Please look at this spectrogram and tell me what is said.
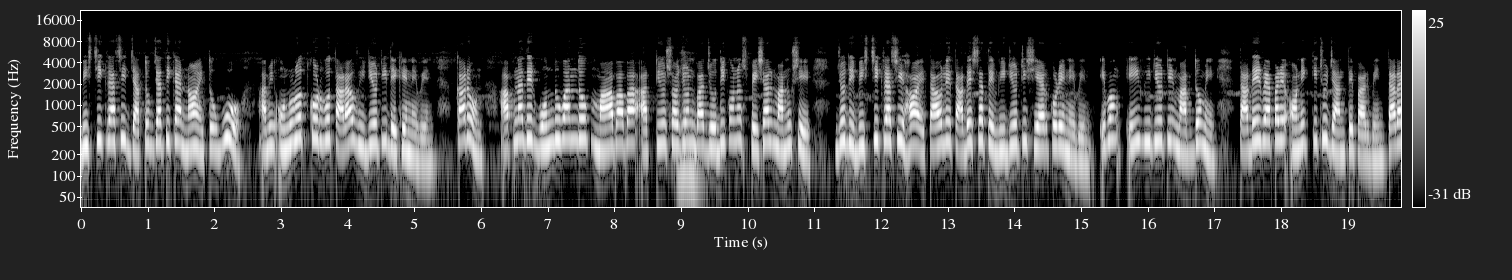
বৃশ্চিক রাশির জাতক জাতিকা নয়, তবুও আমি অনুরোধ করব তারাও ভিডিওটি দেখে নেবেন। কারণ আপনাদের বন্ধুবান্ধব, মা বাবা, আত্মীয় স্বজন বা যদি কোনো স্পেশাল মানুষের যদি বৃশ্চিক রাশি হয়, তাহলে তাদের সাথে ভিডিওটি শেয়ার করে নেবেন এবং এই ভিডিওটির মাধ্যমে তাদের ব্যাপারে অনেক কিছু জানতে পারবেন। তারা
